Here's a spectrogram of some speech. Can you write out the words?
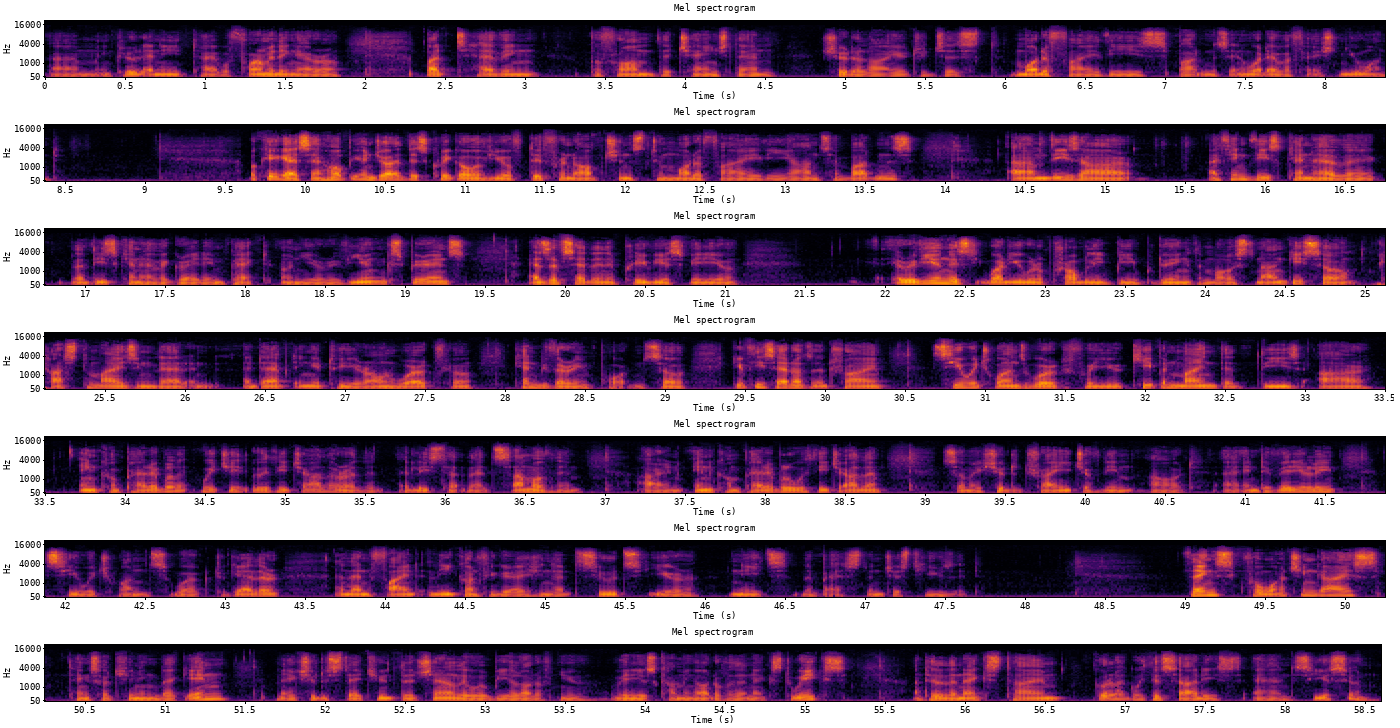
um, include any type of formatting error, but having performed the change then should allow you to just modify these buttons in whatever fashion you want. Okay guys, I hope you enjoyed this quick overview of different options to modify the answer buttons. Um, these are, I think these can have a, these can have a great impact on your reviewing experience. As I've said in the previous video, reviewing is what you will probably be doing the most in Anki, so customizing that and adapting it to your own workflow can be very important. So give these add-ons a try, see which ones work for you. Keep in mind that these are incompatible with each other, or that at least that, that some of them are in, incompatible with each other. So make sure to try each of them out uh, individually, see which ones work together, and then find the configuration that suits your needs the best and just use it. Thanks for watching guys, thanks for tuning back in, make sure to stay tuned to the channel, there will be a lot of new videos coming out over the next weeks. Until the next time, good luck with your studies and see you soon.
